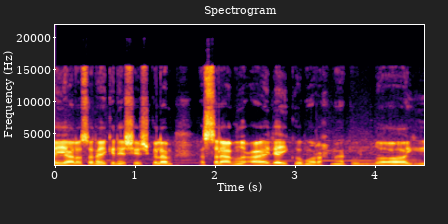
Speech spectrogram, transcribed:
এই আলোচনা এখানে শেষ করলাম। আসসালামু আলাইকুম রহমতুল্লাহি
